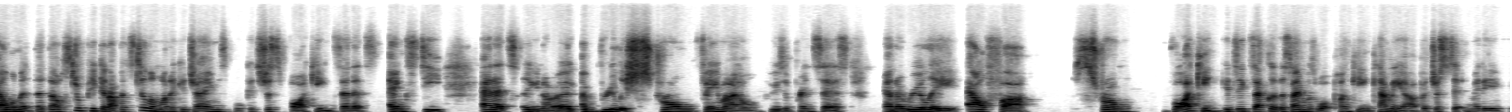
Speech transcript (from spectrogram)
element that they'll still pick it up. It's still a Monica James book. It's just Vikings and it's angsty and it's you know a, a really strong female who's a princess and a really alpha strong Viking. It's exactly the same as what Punky and Cami are, but just set in medieval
